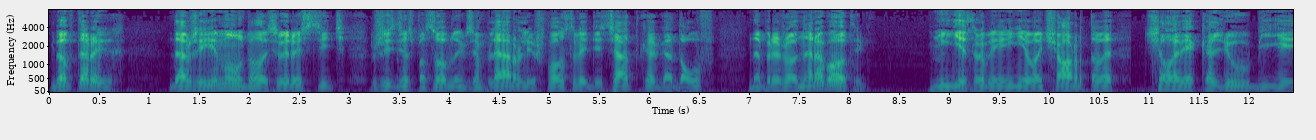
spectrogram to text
Во-вторых, даже ему удалось вырастить жизнеспособный экземпляр лишь после десятка годов напряженной работы. Не если бы не его чертово человеколюбие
